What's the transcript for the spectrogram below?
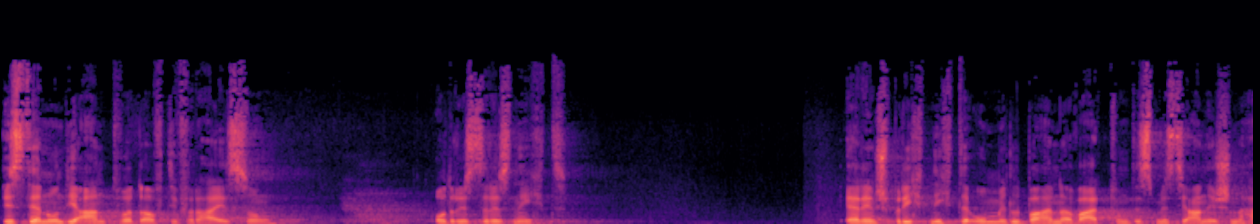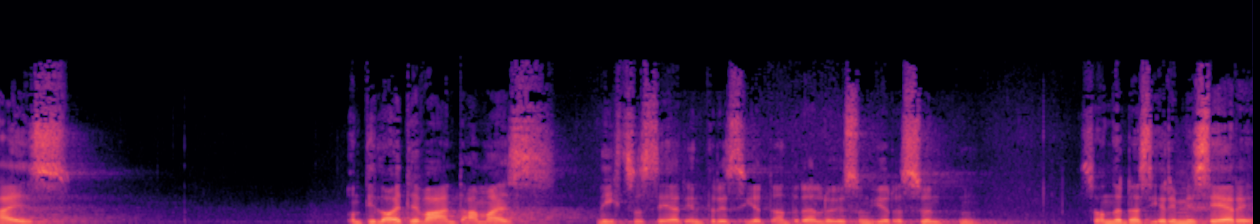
Ist er nun die Antwort auf die Verheißung oder ist er es nicht? Er entspricht nicht der unmittelbaren Erwartung des messianischen Heils. Und die Leute waren damals nicht so sehr interessiert an der Erlösung ihrer Sünden, sondern dass ihre Misere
